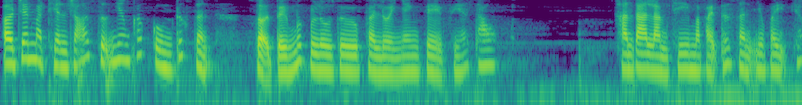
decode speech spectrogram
Ở trên mặt hiện rõ sự nghiêm khắc cùng tức giận, sợ tới mức Lô Dư phải lùi nhanh về phía sau. Hắn ta làm chi mà phải tức giận như vậy chứ?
